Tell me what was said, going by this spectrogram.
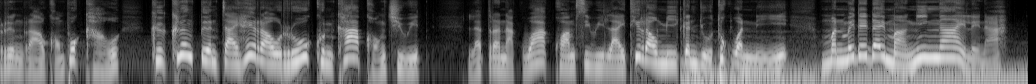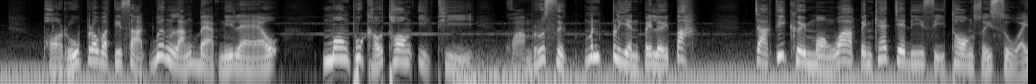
เรื่องราวของพวกเขาคือเครื่องเตือนใจให้เรารู้คุณค่าของชีวิต และตระหนักว่าความซีวิไลซ์ที่เรามีกันอยู่ทุกวันนี้ มันไม่ได้ได้มาง่ายๆเลยนะ พอรู้ประวัติศาสตร์เบื้องหลังแบบนี้แล้ว มองภูเขาทองอีกที ความรู้สึกมันเปลี่ยนไปเลยปะจากที่เคยมองว่าเป็นแค่เจดีย์สีทองสวย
